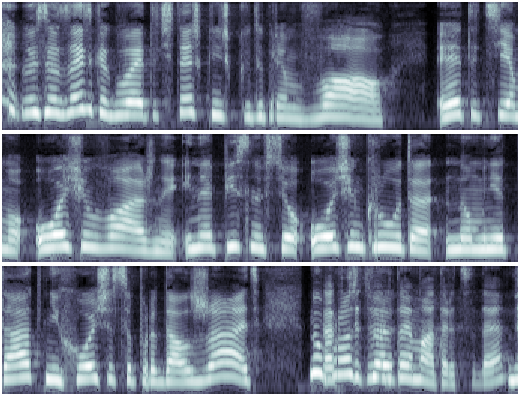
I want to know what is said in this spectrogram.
ну, есть, знаете, как бывает, ты читаешь книжку, и ты прям вау, эта тема очень важная, и написано все очень круто, но мне так не хочется продолжать. Ну, как просто... четвертая матрица, да?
